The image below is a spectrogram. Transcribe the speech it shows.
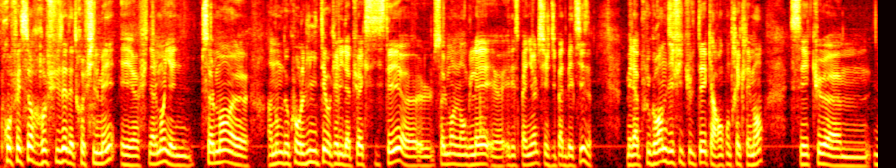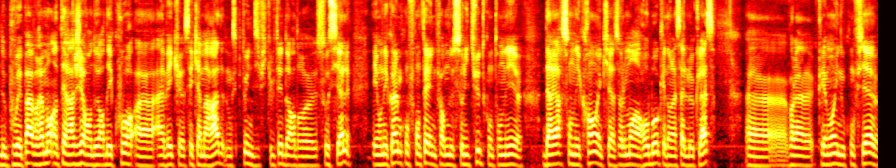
professeurs refusaient d'être filmés et finalement il y a seulement un nombre de cours limité auquel il a pu assister, seulement l'anglais et, l'espagnol si je dis pas de bêtises. Mais la plus grande difficulté qu'a rencontré Clément, c'est qu'il ne pouvait pas vraiment interagir en dehors des cours euh, avec ses camarades. Donc c'est plutôt une difficulté d'ordre euh, social. Et on est quand même confronté à une forme de solitude quand on est euh, derrière son écran et qu'il y a seulement un robot qui est dans la salle de classe. Euh, voilà, Clément, il nous confiait, euh,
